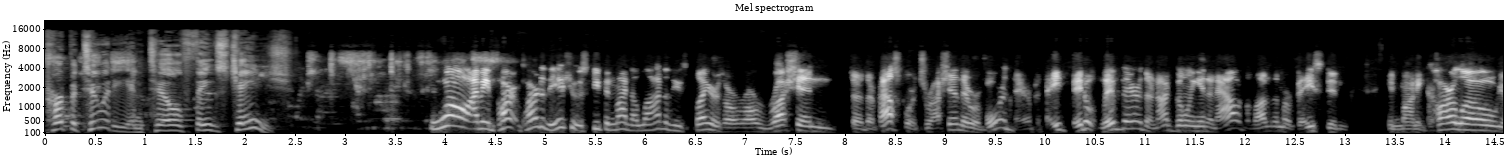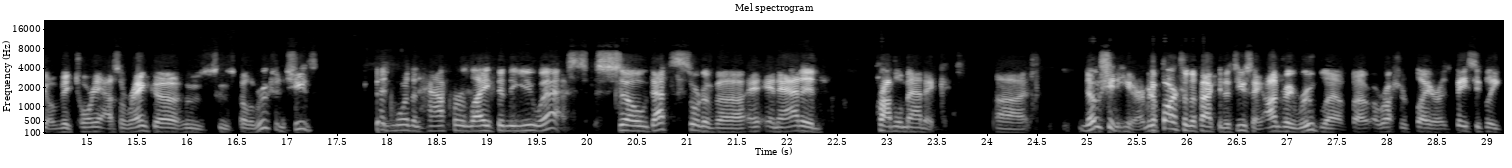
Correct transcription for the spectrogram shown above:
perpetuity until things change? Well, I mean, part part of the issue is keep in mind a lot of these players are, are Russian. Their, their passports Russian. They were born there, but they they don't live there. They're not going in and out. A lot of them are based in in Monte Carlo. You know, Victoria Azarenka, who's who's Belarusian, she's spent more than half her life in the U.S. So that's sort of a, an added problematic uh, notion here. I mean, apart from the fact that, as you say, Andrei Rublev, a, a Russian player, has basically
